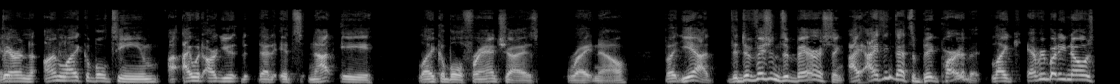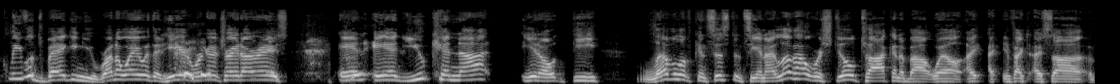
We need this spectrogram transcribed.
they're an unlikable team. I would argue that it's not a likable franchise right now. But yeah, the division's embarrassing. I, I think that's a big part of it. Like everybody knows Cleveland's begging you, run away with it here. We're gonna trade our ace. And and you cannot, you know, the level of consistency. And I love how we're still talking about, well, I, I in fact I saw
